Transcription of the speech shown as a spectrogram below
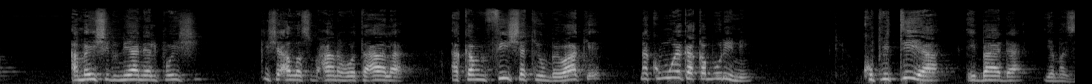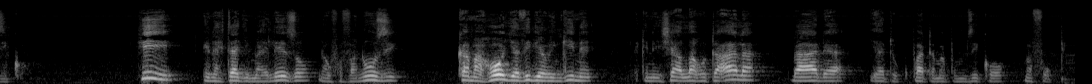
ameishi duniani alipoishi kisha allah subhanahu wa taala akamfisha kiumbe wake na kumweka kaburini kupitia ibada ya maziko. Hii inahitaji maelezo na ufafanuzi kama hoja dhidi ya wengine lakini insha allahu taala baada ya tukupata mapumziko mafupi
